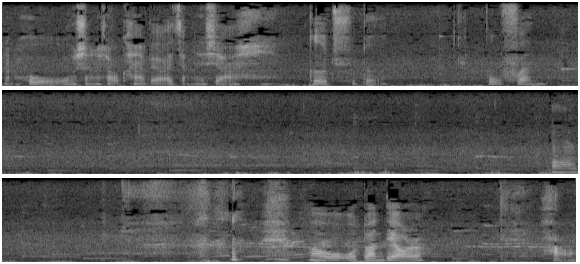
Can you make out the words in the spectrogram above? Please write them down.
然后我想一下，我看要不要来讲一下歌曲的部分。嗯，好，我我断掉了。好，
